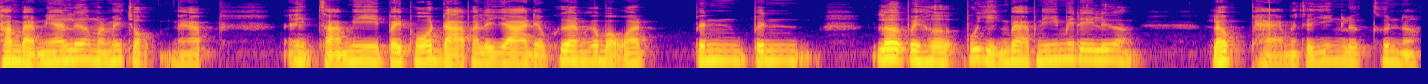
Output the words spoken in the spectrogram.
ทำแบบนี้เรื่องมันไม่จบนะครับสามีไปโพสต์ด่าภรรยา เดี๋ยวเพื่อนมันก็บอกว่า เป็นเป็นเลิกไปเหอะผู้หญิงแบบนี้ไม่ได้เรื่อง แล้วแผลมันจะยิ่งลึกขึ้นเนาะ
